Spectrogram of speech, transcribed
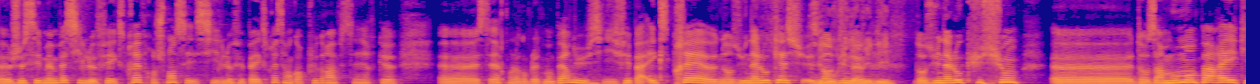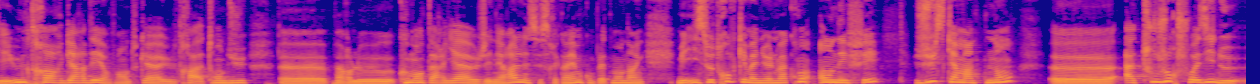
euh je sais même pas s'il le fait exprès franchement s'il le fait pas exprès c'est encore plus grave. C'est-à-dire que euh, c'est-à-dire qu'on l'a complètement perdu. S'il fait pas exprès euh, dans une allocation dans une dans une allocution dans un moment pareil qui est ultra regardé enfin en tout cas ultra attendu par le commentariat général ce serait quand même complètement dingue. Mais il se trouve qu'Emmanuel Macron en effet jusqu'à maintenant euh, a toujours choisi de,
